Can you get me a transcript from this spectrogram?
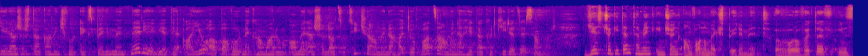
երաժշտական ինչ-որ էքսպերիմենտներ եւ եթե այո, ապա որն եք համարում ամենաշլացուցիչը, ամենահաջողվածը, ամենահետաքրքիրը ձեզ համար։ Ես չգիտեմ, թե մենք ինչ ենք անվանում էքսպերիմենտ, որովհետև ինձ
